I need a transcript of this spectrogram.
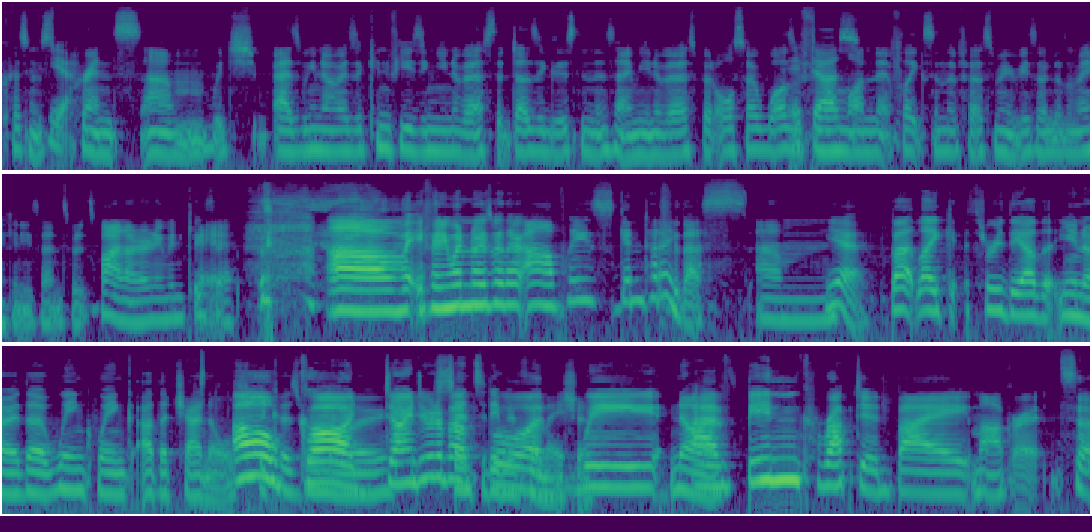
Christmas Yeah. Prince, um, which, as we know, is a confusing universe that does exist in the same universe, but also was a It film on Netflix in the first movie, so it doesn't make any sense. But it's fine. I don't even care. um, if anyone knows where they are, please get in touch with us. Um, yeah, but like through the other, you know, the wink wink other channels. Oh because we God! Don't do it about sensitive board. information. We No. have been corrupted by Margaret. So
